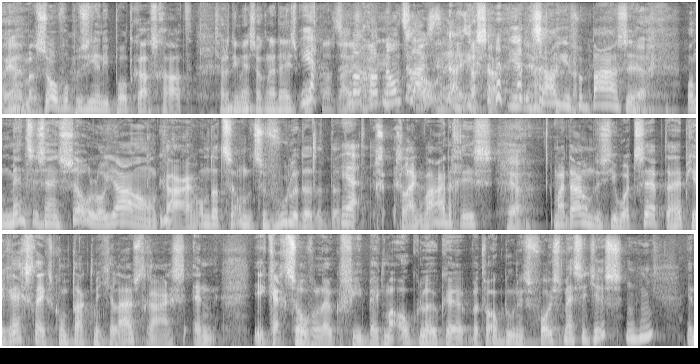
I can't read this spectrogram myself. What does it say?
We hebben zoveel plezier in die podcast gehad. Zouden die mensen ook naar deze Ja, podcast ze mogen luisteren? ook naar ons luisteren. Nou, ik zou, je, het zou je verbazen. Ja. Want mensen zijn zo loyaal aan elkaar. Omdat ze, omdat ze voelen dat het, dat Ja. het gelijkwaardig is. Ja, Maar daarom dus die WhatsApp. Daar heb je rechtstreeks contact met je luisteraars. En je krijgt zoveel leuke feedback. Maar ook leuke... Wat we ook doen is voice messages. Mhm. In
